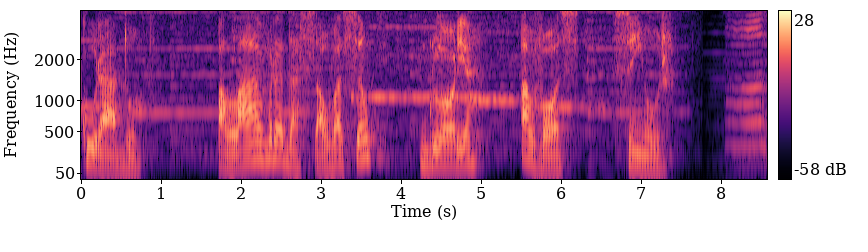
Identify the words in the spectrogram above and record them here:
curado palavra da salvação, glória a vós, Senhor. Aleluia,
